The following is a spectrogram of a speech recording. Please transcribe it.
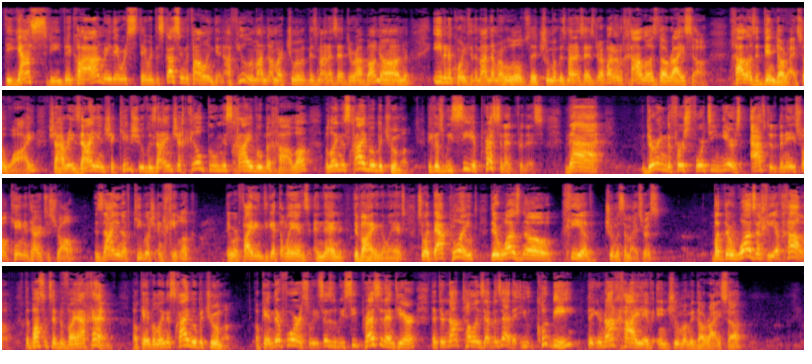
The Yasvi Amri. They were they were discussing the following din. Amar Rabbanon. Even according to the man Amar who holds that Truma b'zman azed Rabbanon Chalos da Raisa. Chala is a din darai. So why? Shahare zayin shekivshu v'zayin shechilku nischayvu bechala v'loy nischayvu betruma. Because we see a precedent for this that during the first 14 years after the Bnei Israel came into Eretz Yisrael, the zayin of kibush and chiluk, they were fighting to get the lands and then dividing the lands. So at that point, there was no chi of truma but there was a chi of chala. The pasuk said b'vayachem. Okay, v'loy nischayvu betruma. Okay, and therefore, so what he says is we see precedent here that they're not tali zebazet, that you could be that you're not chayiv in truma midaraisa,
